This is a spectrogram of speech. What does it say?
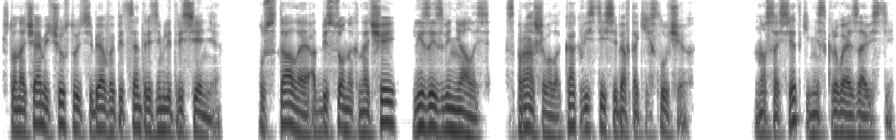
что ночами чувствуют себя в эпицентре землетрясения. Усталая от бессонных ночей, Лиза извинялась, спрашивала, как вести себя в таких случаях. Но соседки, не скрывая зависти,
